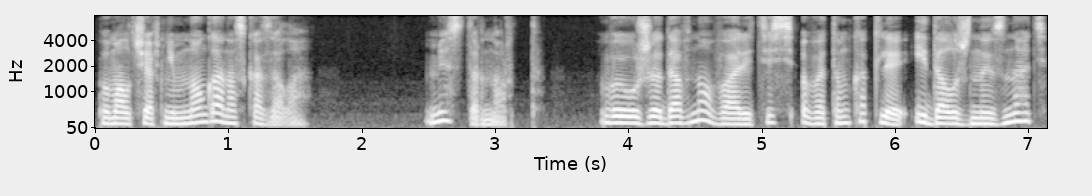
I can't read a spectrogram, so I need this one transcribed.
Помолчав немного, она сказала, «Мистер Норт, вы уже давно варитесь в этом котле и должны знать,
